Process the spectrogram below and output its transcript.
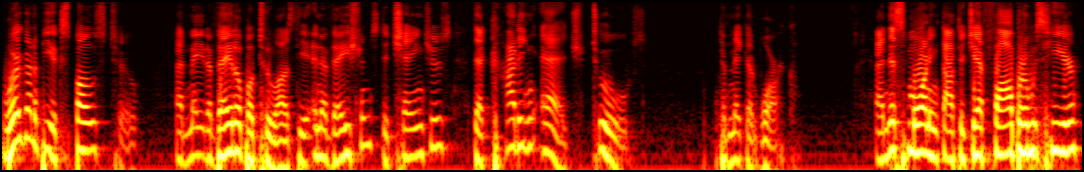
we're going to be exposed to and made available to us the innovations, the changes, the cutting edge tools to make it work. And this morning, Dr. Jeff Farber was here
